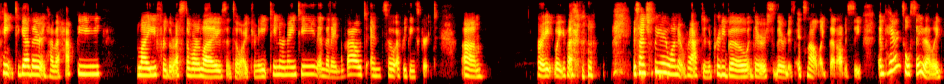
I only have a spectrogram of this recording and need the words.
paint together, and have a happy life for the rest of our lives until I turn 18 or 19 and then I move out. And so everything's great. Um, right? Like that. Essentially, I want it wrapped in a pretty bow. There's there it is. It's not like that, obviously. And parents will say that, like,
